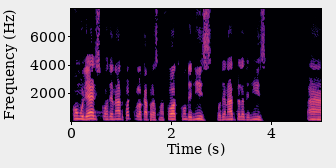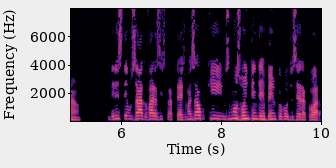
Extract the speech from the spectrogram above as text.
com mulheres coordenado, pode colocar a próxima foto, com Denise, coordenado pela Denise. Ah, Denise tem usado várias estratégias, mas algo que os irmãos vão entender bem o que eu vou dizer agora.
